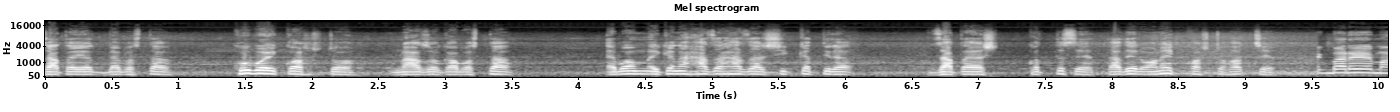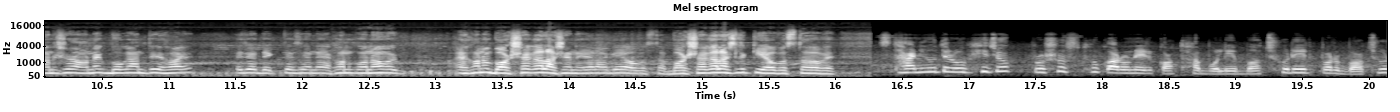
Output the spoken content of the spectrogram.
যাতায়াত ব্যবস্থা খুবই কষ্ট নাজক অবস্থা এবং এখানে হাজার হাজার শিক্ষার্থীরা যাতায়াত করতেছে তাদের অনেক কষ্ট হচ্ছে। একবারে মানুষের অনেক ভোগান্তি হয়। এই যে দেখতেছেন এখন কোনো এখনও বর্ষাকাল আসে না এর আগে অবস্থা। বর্ষাকাল আসলে কি অবস্থা হবে? স্থানীয়দের অভিযোগ প্রশস্তকরণের কথা বলে বছরের পর বছর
